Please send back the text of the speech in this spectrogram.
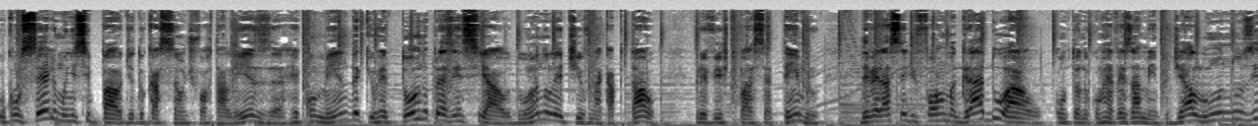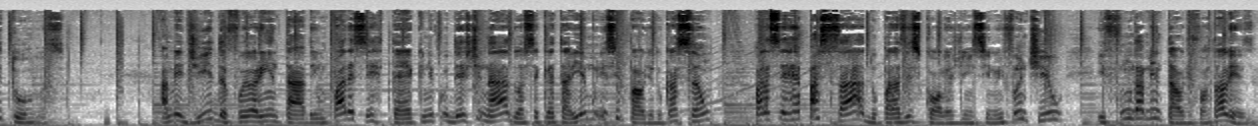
O Conselho Municipal de Educação de Fortaleza recomenda que o retorno presencial do ano letivo na capital, previsto para setembro, deverá ser de forma gradual, contando com revezamento de alunos e turmas. A medida foi orientada em um parecer técnico destinado à Secretaria Municipal de Educação para ser repassado para as escolas de ensino infantil e fundamental de Fortaleza.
